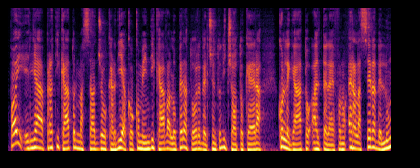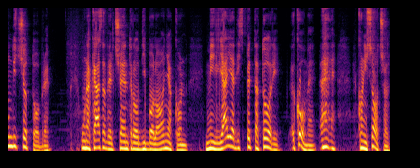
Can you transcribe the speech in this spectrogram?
Poi gli ha praticato il massaggio cardiaco, come indicava l'operatore del 118 che era collegato al telefono. Era la sera dell'11 ottobre. Una casa del centro di Bologna con migliaia di spettatori. Come? Eh, con i social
